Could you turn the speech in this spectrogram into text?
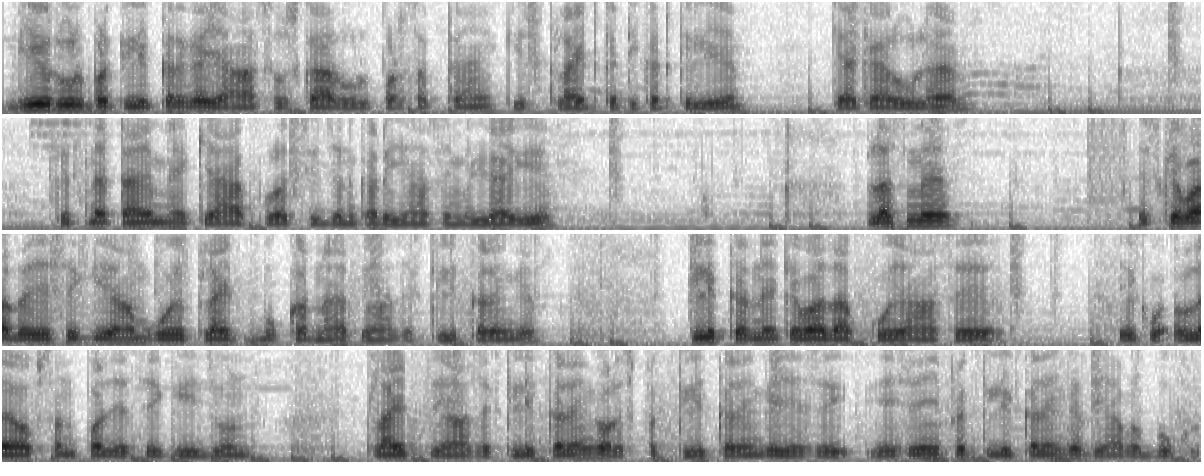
व्यू रूल पर क्लिक करके यहाँ से उसका रूल पढ़ सकते हैं कि इस फ़्लाइट के टिकट के लिए क्या क्या रूल है, कितना टाइम है, क्या है, पूरा चीज़ जानकारी यहाँ से मिल जाएगी। प्लस में इसके बाद जैसे कि हमको ये फ़्लाइट बुक करना है तो यहाँ से क्लिक करेंगे। क्लिक करने के बाद आपको यहाँ से एक वाले ऑप्शन पर जैसे कि जोन फ़्लाइट तो यहाँ से क्लिक करेंगे और इस पर क्लिक करेंगे। जैसे जैसे ही पर क्लिक करेंगे तो यहाँ पर बुक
